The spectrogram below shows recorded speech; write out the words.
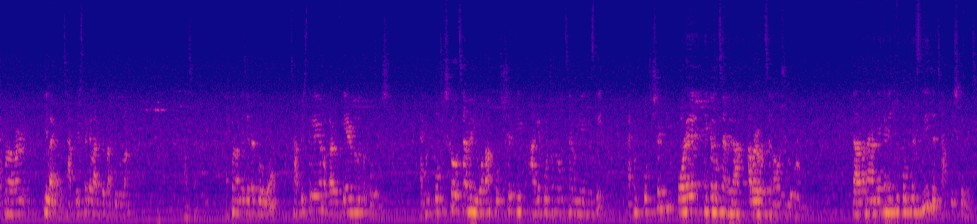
এখন আমার কি লাগবে? ছাব্বিশ থেকে লাগবে বাকিগুলো। আচ্ছা এখন আমি যেটা করব, ছাব্বিশ থেকে কেন? কারণ এর হলো তো পঁচিশ। এখন পঁচিশকে হচ্ছে আমি নিবো না। পঁচিশের ঠিক আগে পর্যন্ত হচ্ছে আমি নিয়ে গেছি এখন পঁচিশের ঠিক পরে থেকে হচ্ছে আমি আবার হচ্ছে নেওয়া শুরু করব। তার মানে আমি এখানে কি করতেছি? যে ছাব্বিশকে নিচ্ছি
